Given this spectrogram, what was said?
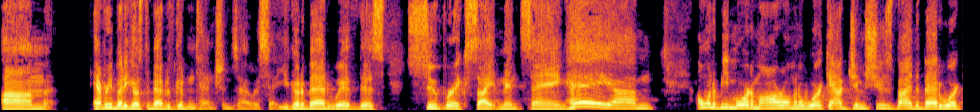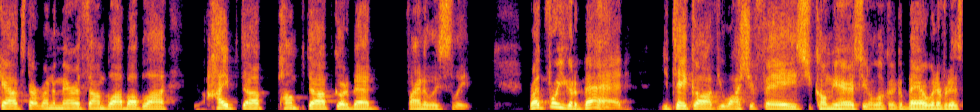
um, everybody goes to bed with good intentions, I would say. You go to bed with this super excitement saying, hey, um, I want to be more tomorrow. I'm going to work out, gym shoes by the bed, workout start running a marathon, blah, blah, blah. Hyped up, pumped up, go to bed, finally sleep. Right before you go to bed, you take off, you wash your face, you comb your hair so you don't look like a bear, whatever it is,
